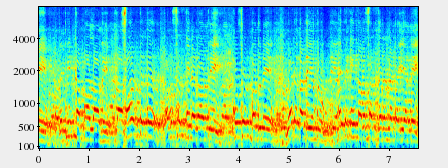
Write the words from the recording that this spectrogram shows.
තබළු පුරවරේ පින්කම් මාලාවේ සාර්ථක අවසන් දින රාත්‍රී කුසල් බදුනේ වැඩ කටයුතු මෙතකින් අවසන් කරන්නට යන්නේ.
